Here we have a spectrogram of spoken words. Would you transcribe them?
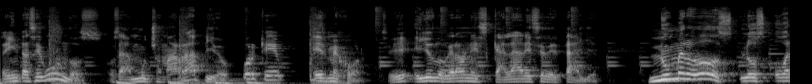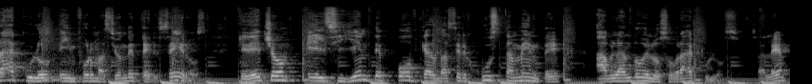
30 segundos. O sea, mucho más rápido, porque es mejor. ¿sí? Ellos lograron escalar ese detalle. Número 2, los oráculos e información de terceros. Que de hecho, el siguiente podcast va a ser justamente hablando de los oráculos, ¿sale?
